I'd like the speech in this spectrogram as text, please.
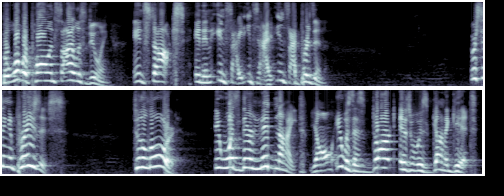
But what were Paul and Silas doing? In stocks, in an inside, inside, inside prison. They were singing praises to the Lord. It was their midnight, y'all. It was as dark as it was gonna get.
